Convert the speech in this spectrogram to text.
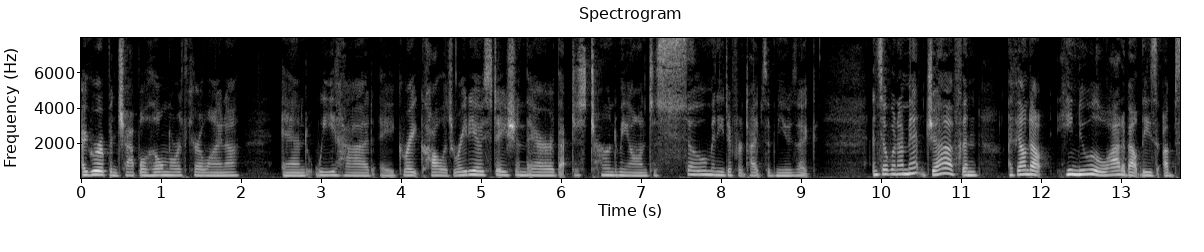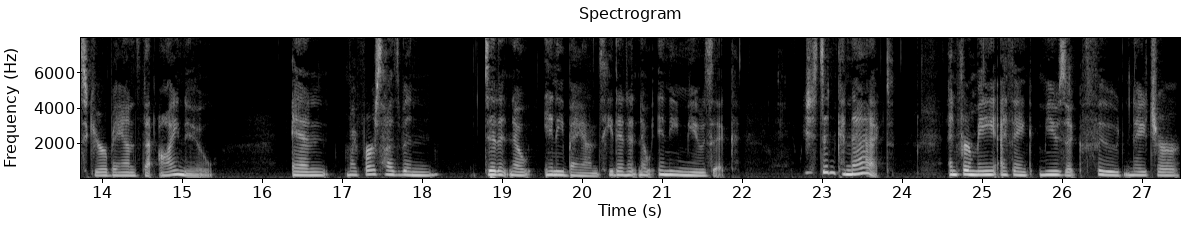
I grew up in Chapel Hill, North Carolina, and we had a great college radio station there that just turned me on to so many different types of music. And so when I met Jeff and I found out he knew a lot about these obscure bands that I knew, and my first husband didn't know any bands, he didn't know any music. We just didn't connect. And for me, I think music, food, nature,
